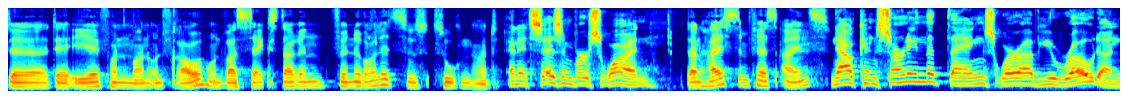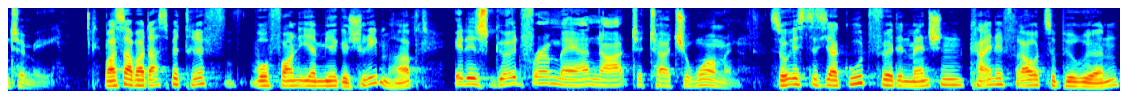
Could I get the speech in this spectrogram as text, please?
der, der Ehe von Mann und Frau und was Sex darin für eine Rolle zu suchen hat. And it says in verse 1 Dann heißt im Vers 1, Now concerning the things whereof you wrote unto me, was aber das betrifft, wovon ihr mir geschrieben habt, it is good for a man not to touch a woman. so ist es ja gut für den Menschen, keine Frau zu berühren.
